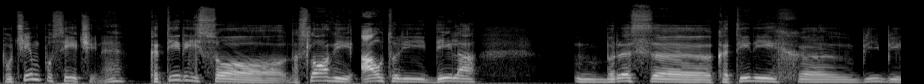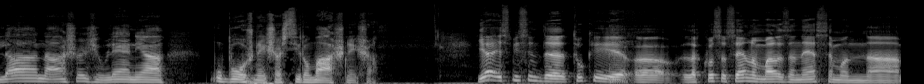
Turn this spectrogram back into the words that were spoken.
po čem poseči, ne? kateri so naslovi, avtori dela? Brez uh, katerih uh, bi bila naša življenja ubožnejša, siromašnejša. Ja, jaz mislim, da tukaj uh, lahko se vseeno malo zanesemo na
